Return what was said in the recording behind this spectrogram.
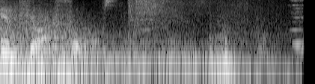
Impure fools.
